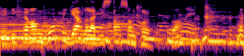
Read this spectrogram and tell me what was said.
Les différents groupes, ils gardent la distance entre eux. tu vois.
